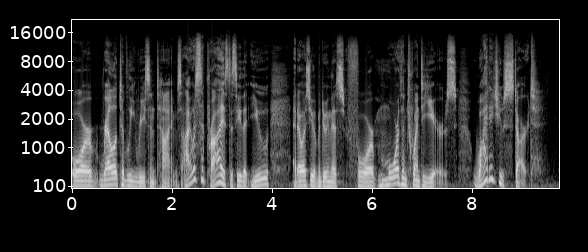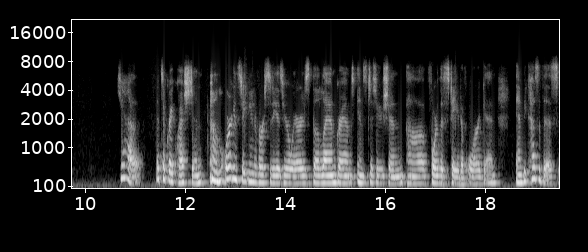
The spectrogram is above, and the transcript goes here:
or relatively recent times. I was surprised to see that you at OSU have been doing this for more than 20 years. Why did you start? Yeah, that's a great question. Um, Oregon State University, as you're aware, is the land grant institution uh, for the state of Oregon. And because of this,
